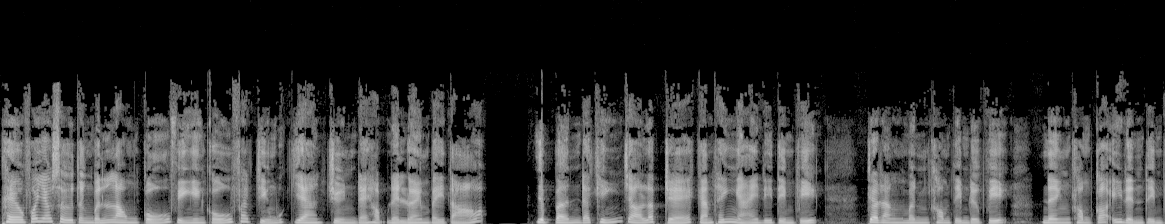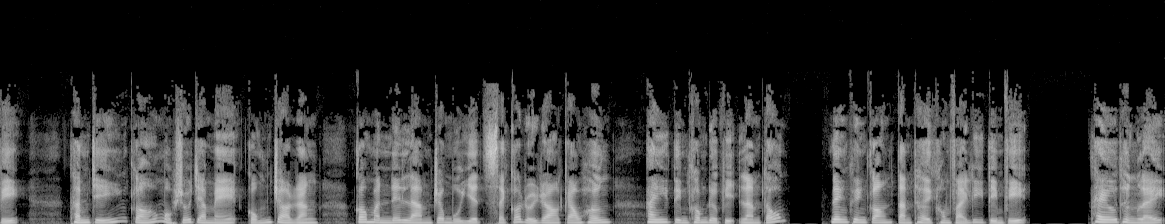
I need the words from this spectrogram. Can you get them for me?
Theo Phó Giáo sư Tân Bỉnh Long của Viện Nghiên cứu Phát triển Quốc gia Trường Đại học Đài Loan bày tỏ, dịch bệnh đã khiến cho lớp trẻ cảm thấy ngại đi tìm việc, cho rằng mình không tìm được việc nên không có ý định tìm việc. Thậm chí có một số cha mẹ cũng cho rằng con mình đi làm trong mùa dịch sẽ có rủi ro cao hơn hay tìm không được việc làm tốt, nên khuyên con tạm thời không phải đi tìm việc. Theo thường lệ,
